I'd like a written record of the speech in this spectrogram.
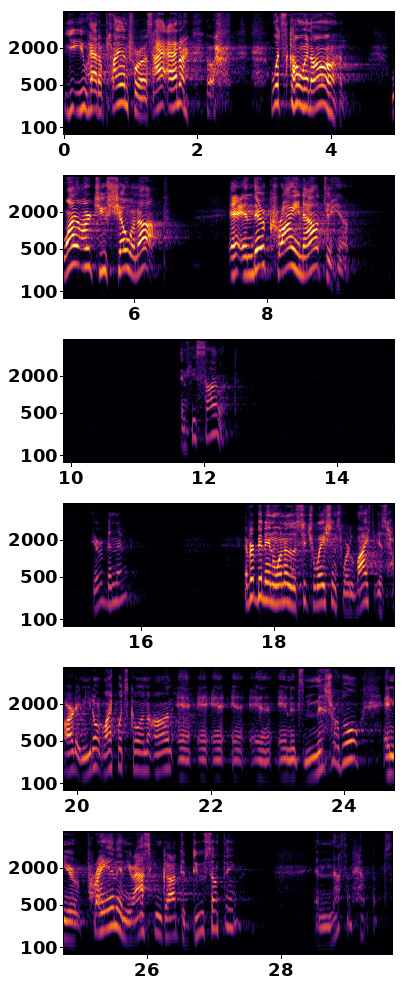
you, you had a plan for us. I, I don't, what's going on? Why aren't you showing up? And, and they're crying out to him. And he's silent. You ever been there? Ever been in one of those situations where life is hard and you don't like what's going on and, and, and, and, it's miserable and you're praying and you're asking God to do something and nothing happens?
